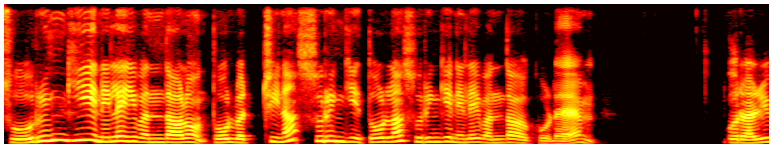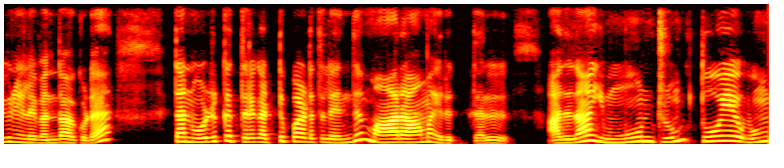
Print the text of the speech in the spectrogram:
சொருங்கிய நிலை வந்தாலும் தோல் வற்றினா சுருங்கிய தோல்லாம் சுருங்கிய நிலை வந்தால் கூட ஒரு அழிவு நிலை வந்தால் கூட தன் ஒழுக்கத்தில் கட்டுப்பாடத்திலிருந்து மாறாமல் இருத்தல். அதுதான் இம்மூன்றும் தூயவும்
